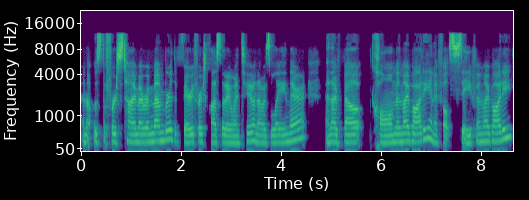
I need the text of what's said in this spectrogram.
And that was the first time I remember the very first class that I went to. And I was laying there and I felt calm in my body and I felt safe in my body.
